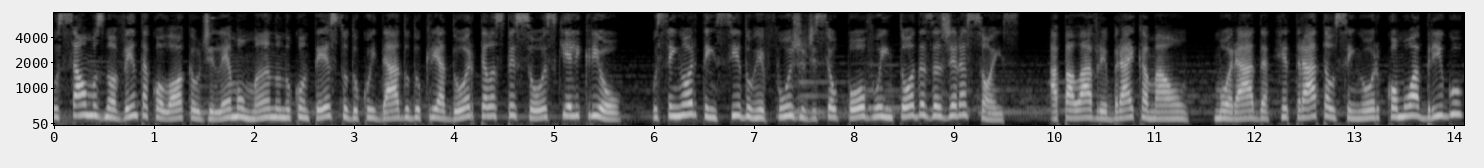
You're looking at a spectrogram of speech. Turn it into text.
O Salmos 90 coloca o dilema humano no contexto do cuidado do Criador pelas pessoas que ele criou. O Senhor tem sido o refúgio de seu povo em todas as gerações. A palavra hebraica Maon, morada, retrata o Senhor como o abrigo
